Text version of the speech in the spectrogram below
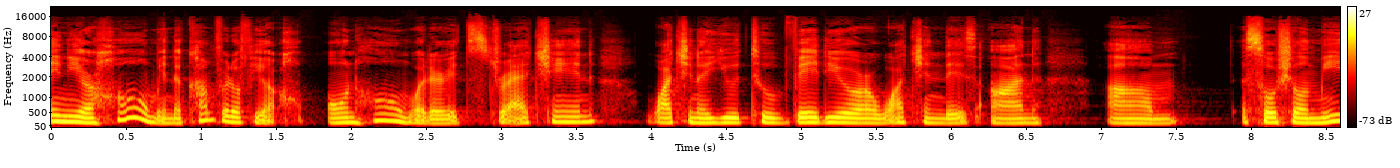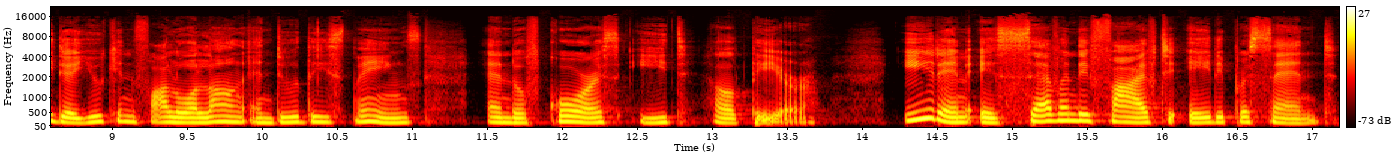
in your home, in the comfort of your own home, whether it's stretching, watching a YouTube video, or watching this on um, social media, you can follow along and do these things. And of course, eat healthier. Eating is 75 to 80%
